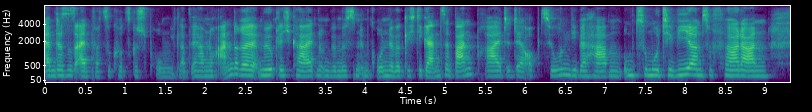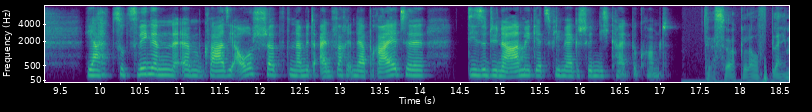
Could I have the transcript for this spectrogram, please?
ähm, das ist einfach zu kurz gesprungen. Ich glaube, wir haben noch andere Möglichkeiten und wir müssen im Grunde wirklich die ganze Bandbreite der Optionen, die wir haben, um zu motivieren, zu fördern, ja, zu zwingen, ähm, quasi ausschöpfen, damit einfach in der Breite diese Dynamik jetzt viel mehr Geschwindigkeit bekommt. Der Circle of Blame.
